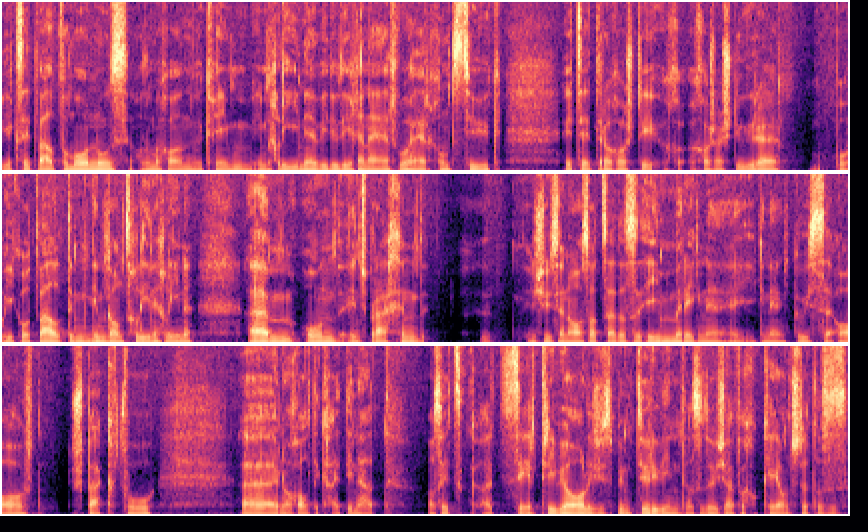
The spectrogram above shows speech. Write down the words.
wie sieht die Welt von morgen aus. Also man kann wirklich im, im Kleinen, wie du dich ernährst, woher kommt das Zeug, etc. kannst du kannst auch steuern, wohin geht die Welt im, im ganz kleinen Kleinen. Ähm, und entsprechend ist unser Ansatz auch, dass es immer irgendeinen irgendeine gewissen Aspekt von äh, Nachhaltigkeit drin hat. Also jetzt sehr trivial ist es beim Zürichwind. Also du ist einfach okay, anstatt dass es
